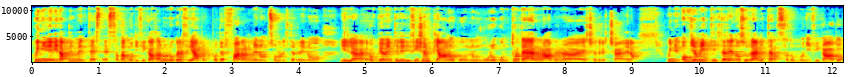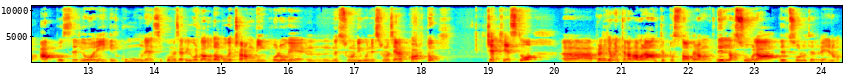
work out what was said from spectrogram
quindi inevitabilmente ne è stata modificata l'orografia per poter fare almeno insomma il terreno, il, ovviamente l'edificio in piano con un muro controterra, per, eccetera eccetera. Quindi ovviamente il terreno su Revit era stato modificato. A posteriori il comune, siccome si è ricordato dopo che c'era un vincolo che, nessuno, di cui nessuno si era accorto, ci ha chiesto praticamente la tavola ante e post opera della sola, del solo terreno.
